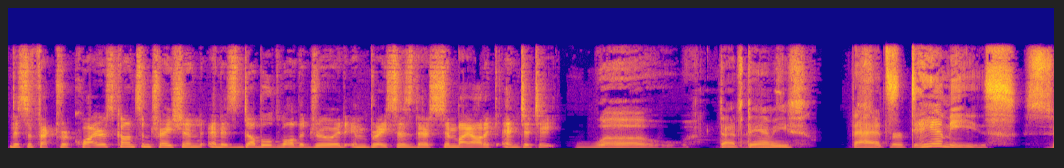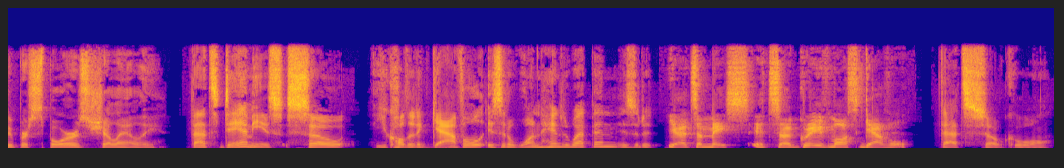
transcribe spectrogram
This effect requires concentration and is doubled while the druid embraces their symbiotic entity. Whoa. That's dammies. That's dammies. Super spores shillelagh. That's dammies. So you called it a gavel? Is it a one-handed weapon? Is it a? Yeah, it's a mace. It's a grave moss gavel. That's so cool.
